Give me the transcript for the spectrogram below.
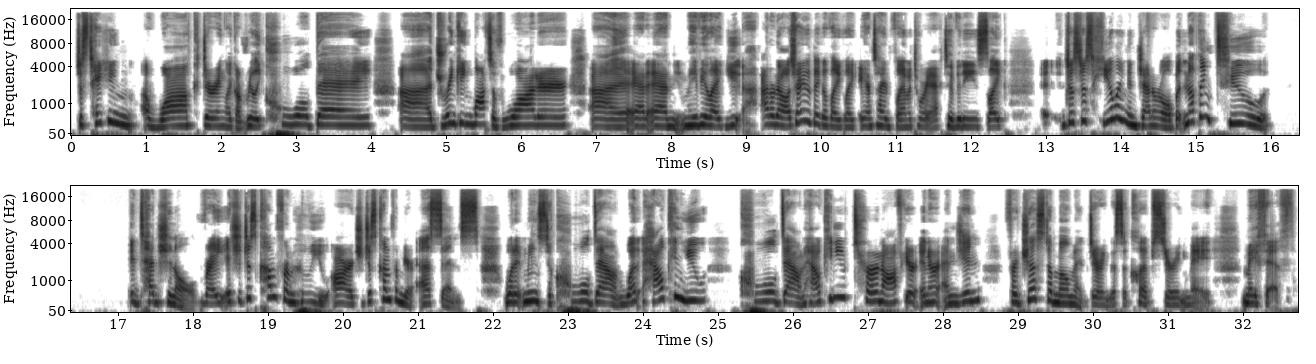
just taking a walk during like a really cool day, uh, drinking lots of water, uh, and and maybe like you, I don't know. I was trying to think of like like anti-inflammatory activities, like just just healing in general, but nothing too intentional, right? It should just come from who you are. It should just come from your essence. What it means to cool down. What how can you cool down? How can you turn off your inner engine for just a moment during this eclipse during May May 5th?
